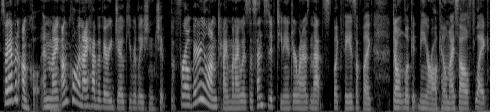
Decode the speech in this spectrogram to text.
So I have an uncle, and my Mhm. uncle and I have a very jokey relationship. But for a very long time, when I was a sensitive teenager, when I was in that like phase of like, don't look at me or I'll kill myself, like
